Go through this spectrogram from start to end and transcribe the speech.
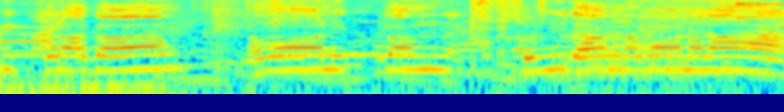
বিক্ষরাদং নম নিত্যং সন্নিধং নমো নমঃ।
